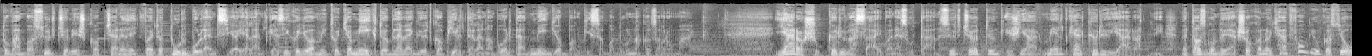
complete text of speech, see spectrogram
Továbbá a szürcsölés kapcsán ez egyfajta turbulencia jelentkezik, hogy olyan, mintha még több levegőt kap hirtelen a bor, tehát még jobban kiszabadulnak az aromák. Járassuk körül a szájban ezután. Szürcsöltünk, és jár. Miért kell körüljáratni? Mert azt gondolják sokan, hogy hát fogjuk, azt jó,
